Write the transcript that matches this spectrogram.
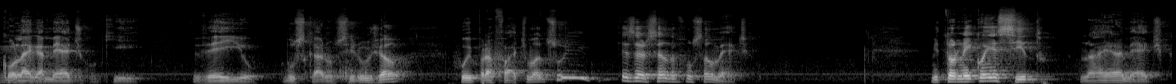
colega médico que veio buscar um cirurgião, fui para Fátima do Sul e exercendo a função médica. Me tornei conhecido na área médica.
